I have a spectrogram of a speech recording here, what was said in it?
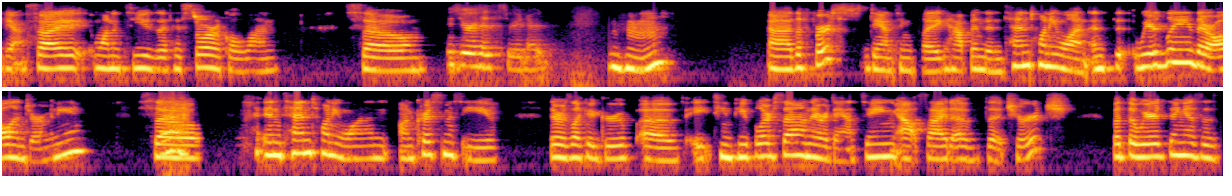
Yeah. So I wanted to use a historical one. So is you're a history nerd. Mm hmm Uh, the first dancing plague happened in 1021, and th- weirdly, they're all in Germany. So, in 1021, on Christmas Eve, there was like a group of 18 people or so, and they were dancing outside of the church. But the weird thing is, is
